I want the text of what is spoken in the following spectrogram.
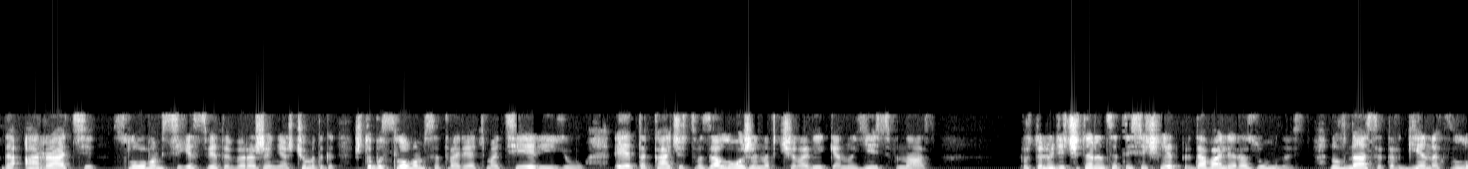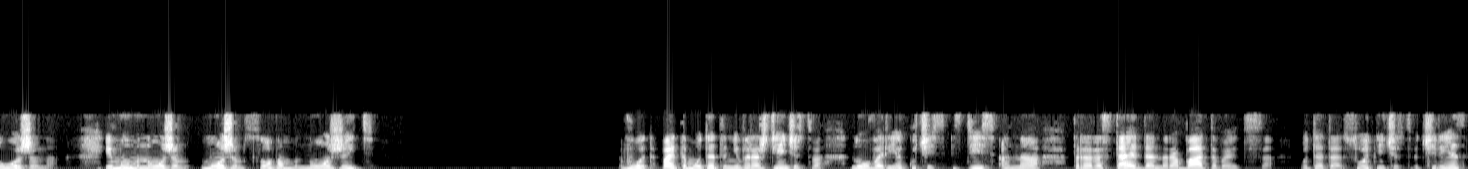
да, орать словом сие света, выражение. О чем это говорит? Чтобы словом сотворять материю. Это качество заложено в человеке, оно есть в нас. Просто люди 14 тысяч лет придавали разумность. Но в нас это в генах вложено. И мы множим, можем словом множить. Вот, поэтому вот это невырожденчество, новорекучесть, здесь она прорастает, да, нарабатывается. Вот это сотничество через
